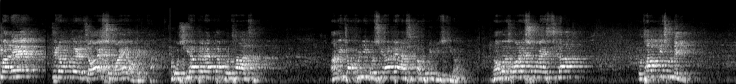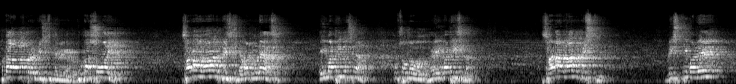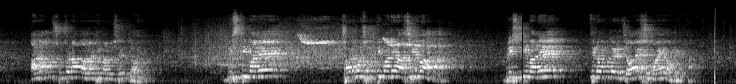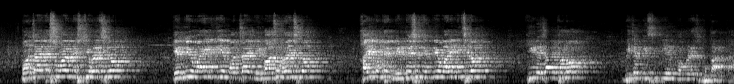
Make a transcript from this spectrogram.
মানে তৃণমূলের জয় সময়ের অপেক্ষা। বসিরহাটের একটা প্রথা আছে। আমি যখনই বসিরহাটে আসি, তখনই বৃষ্টি হয়। নবজোয়ারের সময় এসেছিলাম, কোথাও কিছু নেই। হঠাৎ করে বৃষ্টি নেমে গেল, ঢোকার সময়। সারা রাত বৃষ্টি, আমার মনে আছে। এই মাঠেই তো ছিলাম, খুব সম্ভবত। হ্যাঁ এই মাঠেই ছিলাম। সারা রাত বৃষ্টি। বৃষ্টি মানে সূচনা মামাটি মানুষের জয়? বৃষ্টি মানে সর্বশক্তি মানে আশীর্বাদ। বৃষ্টি মানে তৃণমূলের জয় সময়ের অপেক্ষা। পঞ্চায়েতের সময় বৃষ্টি হয়েছিল, কেন্দ্রীয় বাহিনী দিয়ে পঞ্চায়েত নির্বাচন হয়েছিল, হাইকোর্টের নির্দেশে কেন্দ্রীয় বাহিনী ছিল। কি রেজাল্ট হলো? BJP, CPM, Congress ভোকারটা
